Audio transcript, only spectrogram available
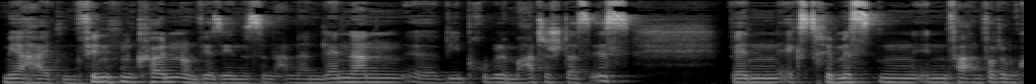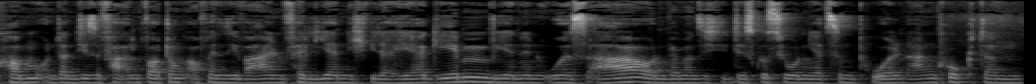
Mehrheiten finden können. Und wir sehen es in anderen Ländern, äh, wie problematisch das ist wenn Extremisten in Verantwortung kommen und dann diese Verantwortung, auch wenn sie Wahlen verlieren, nicht wieder hergeben, wie in den USA. Und wenn man sich die Diskussion jetzt in Polen anguckt, dann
